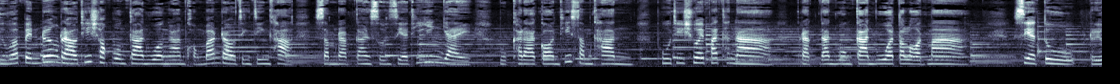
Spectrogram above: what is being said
ถือว่าเป็นเรื่องราวที่ช็อกวงการวัวงามของบ้านเราจริง ๆ ค่ะสำหรับการสูญเสียที่ยิ่งใหญ่ บุคลากรที่สำคัญ ผู้ที่ช่วยพัฒนาผลักดันวงการวัวตลอดมา เสียตู่หรือ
